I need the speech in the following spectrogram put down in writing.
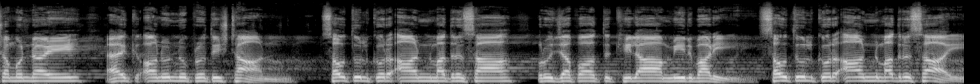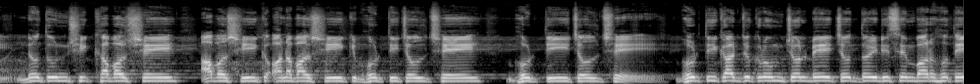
সমন্বয়ে এক অনন্য প্রতিষ্ঠান সৌতুল কোরআন মাদ্রাসা, প্রজাপত খিলা মীরবাড়ি। সৌতুল কোরআন মাদ্রাসায় নতুন শিক্ষাবর্ষে আবাসিক, অনাবাসিক ভর্তি চলছে ভর্তি চলছে। ভর্তি কার্যক্রম চলবে চোদ্দই ডিসেম্বর হতে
